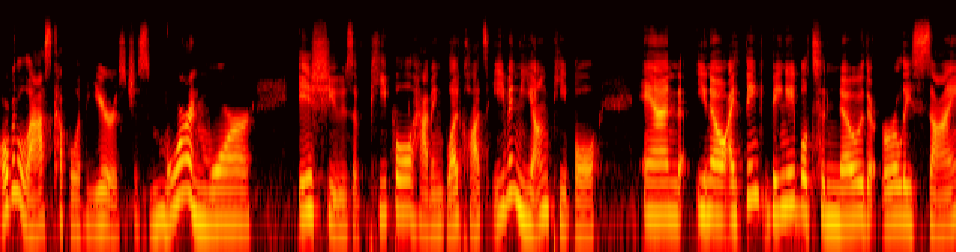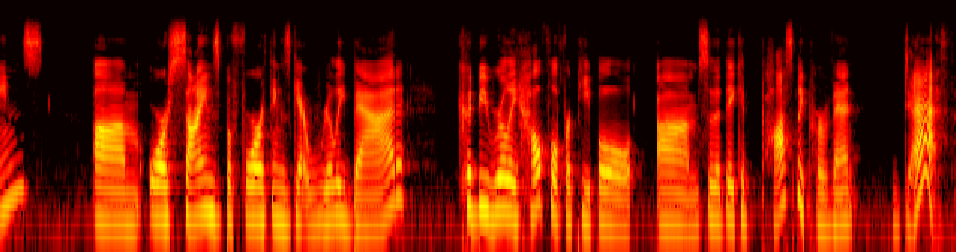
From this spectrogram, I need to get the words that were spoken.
over the last couple of years just more and more issues of people having blood clots, even young people. And, you know, I think being able to know the early signs um, or signs before things get really bad could be really helpful for people um, so that they could possibly prevent death.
